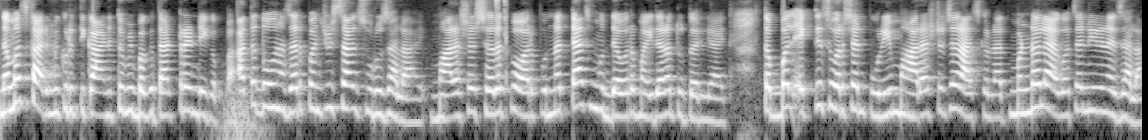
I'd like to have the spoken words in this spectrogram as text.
नमस्कार मी कृतिका आणि तुम्ही बघता ट्रेंडी गप्पा. आता दोन हजार पंचवीस साल सुरू झाला आहे. महाराष्ट्रात शरद पवार पुन्हा त्याच मुद्द्यावर मैदानात उतरले आहेत. तब्बल एकतीस वर्षांपूर्वी महाराष्ट्राच्या राजकारणात मंडल आयोगाचा निर्णय झाला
